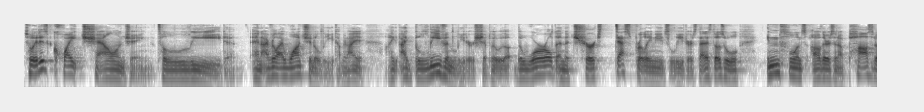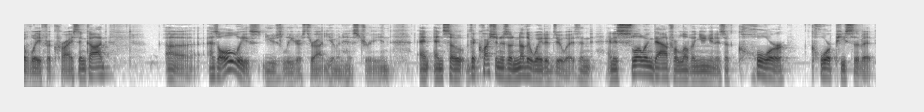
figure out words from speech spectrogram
So it is quite challenging to lead. And I really I want you to lead. I mean, I, I, I believe in leadership. The, the world and the church desperately needs leaders. That is, those who will influence others in a positive way for Christ. And God uh, has always used leaders throughout human history. And, and, and so the question is another way to do it. And, and is slowing down for love and union is a core, core piece of it.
